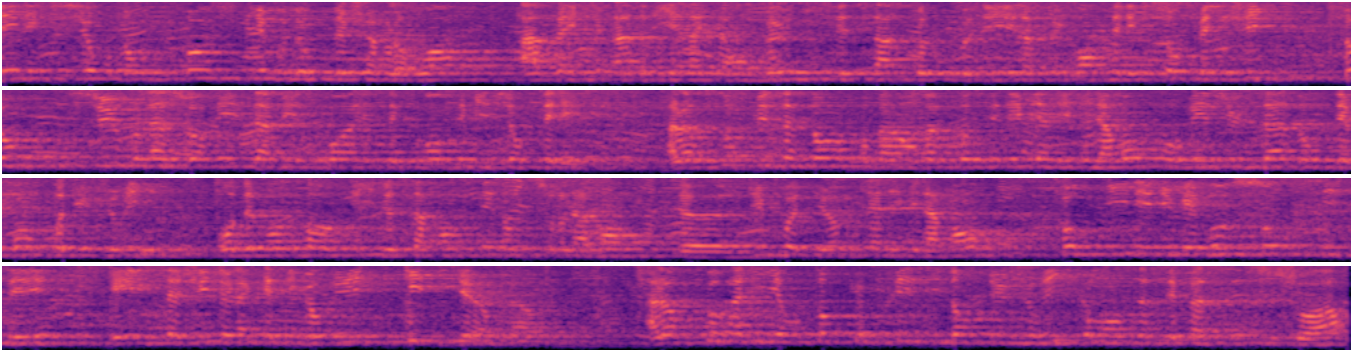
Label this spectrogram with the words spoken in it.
l'élection au Spiridome de Charleroi avec Adriana Carambeu, toutes les stars que l'on connaît, la plus grande élection de Belgique, donc sur la soirée d'AB3 et cette grande émission de télé. Alors sans plus attendre, ben, on va procéder bien évidemment aux résultats donc, des membres du jury. On demandera aux filles de s'avancer sur la rampe euh, du podium, bien évidemment, pour qui les numéros sont cités. Et il s'agit de la catégorie Kids Girl. Alors Coralie, en tant que présidente du jury, comment ça s'est passé ce soir?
